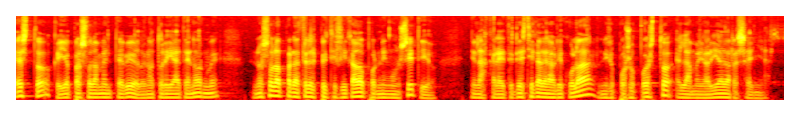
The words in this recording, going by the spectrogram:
Esto, que yo personalmente veo de una autoridad enorme, no suele aparecer especificado por ningún sitio, ni en las características del auricular, ni por supuesto en la mayoría de reseñas.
